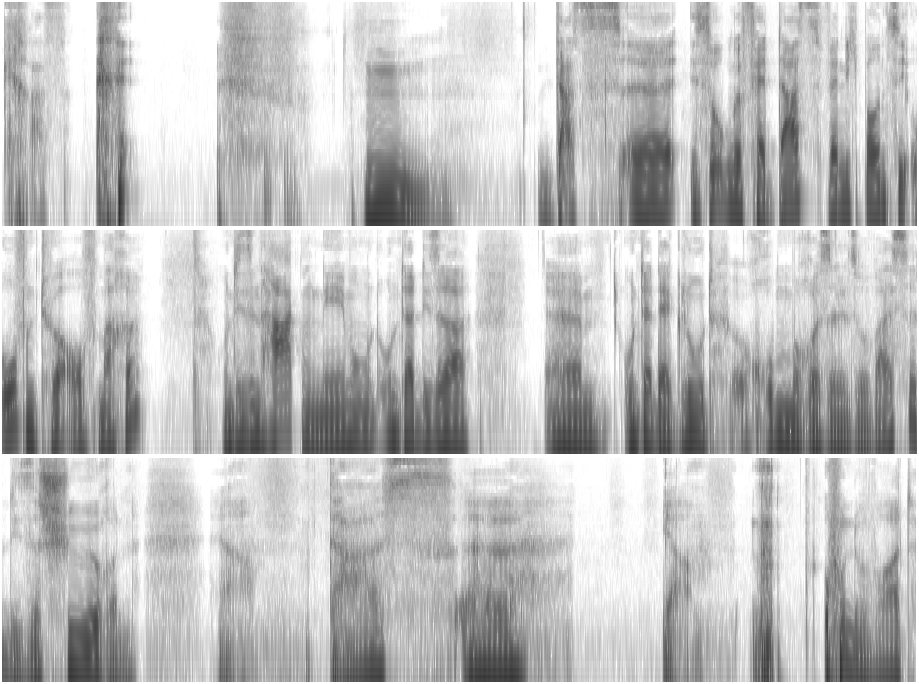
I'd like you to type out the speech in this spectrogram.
Krass. hm. Das äh, ist so ungefähr das, wenn ich bei uns die Ofentür aufmache und diesen Haken nehme und unter dieser, ähm, unter der Glut rumrüssel, so weißt du, dieses Schüren. Ja, das, äh, ja, ohne Worte.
